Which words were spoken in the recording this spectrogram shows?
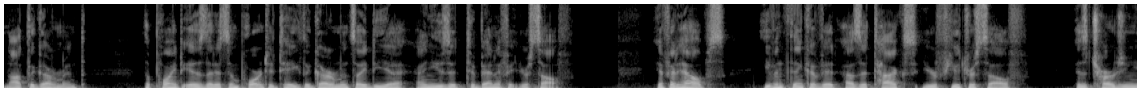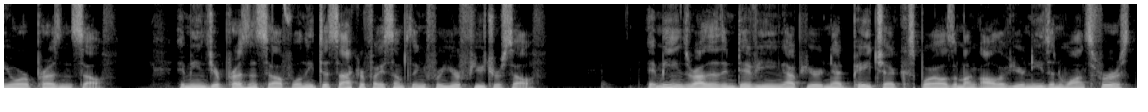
not the government, the point is that it's important to take the government's idea and use it to benefit yourself. If it helps, even think of it as a tax your future self is charging your present self. It means your present self will need to sacrifice something for your future self. It means rather than divvying up your net paycheck spoils among all of your needs and wants first,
